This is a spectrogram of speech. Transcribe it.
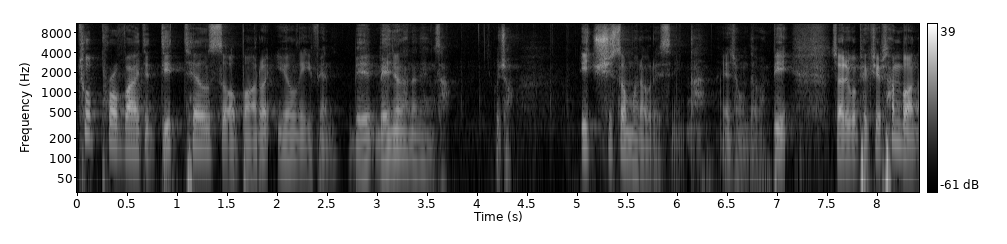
to provide details about a yearly event 매, 매년 하는 행사. 그죠? each summer라고 그랬으니까. 예, 정답은 B. 자, 그리고 113번.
